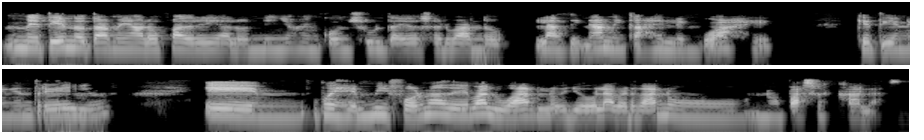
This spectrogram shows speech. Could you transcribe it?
metiendo también a los padres y a los niños en consulta y observando las dinámicas, el lenguaje que tienen entre ellos, em, pues es mi forma de evaluarlo. Yo la verdad no, paso escalas.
